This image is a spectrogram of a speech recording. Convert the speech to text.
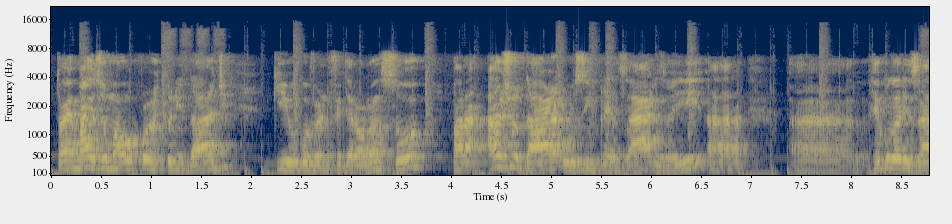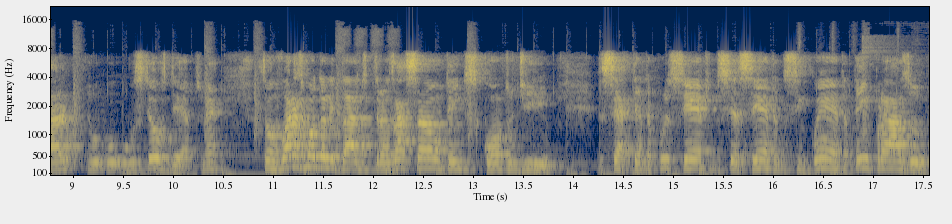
Então é mais uma oportunidade que o governo federal lançou para ajudar os empresários aí a, a regularizar o, o, os seus débitos, né? São várias modalidades de transação, tem desconto de, de 70%, de 60%, de 50%, tem prazo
